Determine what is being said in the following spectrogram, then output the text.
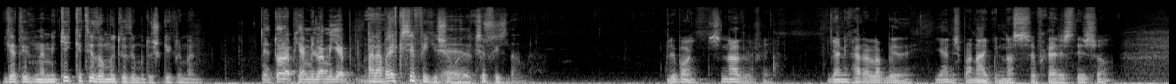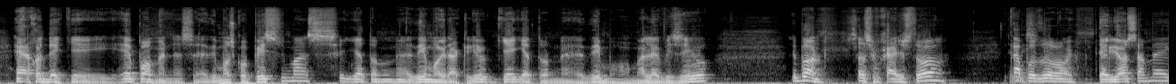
για τη δυναμική και τη δομή του Δήμου του συγκεκριμένου. Ε, τώρα πια μιλάμε για. Παραπά, έχει ξεφύγει σίγουρα. Ε, ξεφύγει. Λοιπόν, συνάδελφοι, Γιάννη Χαραλαμπίδη, Γιάννης Σπανάκη, να σας ευχαριστήσω. Έρχονται και οι επόμενες ε, δημοσκοπήσεις μας για τον ε, Δήμο Ηρακλείου και για τον ε, Δήμο Μαλεβιζίου. Λοιπόν, σας ευχαριστώ. Κάπου εδώ τελειώσαμε.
